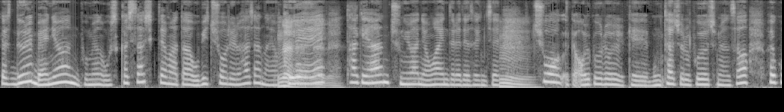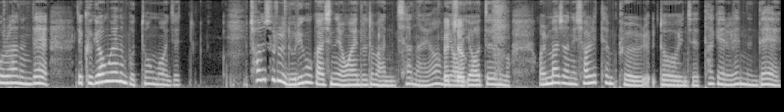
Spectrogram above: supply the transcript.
그래서 늘 매년 보면 오스카 시상식 때마다 오비추어리를 하잖아요. 네, 그 네, 해에 네, 네. 타계한 중요한 영화인들에 대해서 이제 음. 추억, 이렇게 얼굴을 이렇게 몽타주를 보여주면서 회고를 하는데 이제 그 경우에는 보통 뭐 이제 천수를 누리고 가시는 영화인들도 많잖아요. 뭐 그렇죠. 여, 여든 뭐 얼마 전에 셜리 템플도 이제 타계를 했는데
